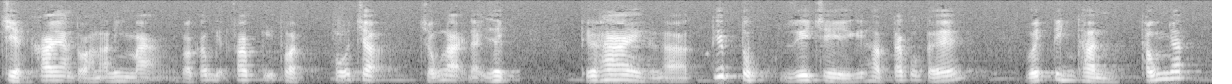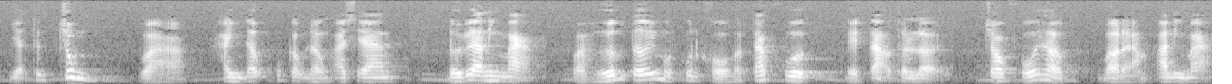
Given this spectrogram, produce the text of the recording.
triển khai an toàn an ninh mạng và các biện pháp kỹ thuật hỗ trợ chống lại đại dịch. Thứ hai là tiếp tục duy trì cái hợp tác quốc tế với tinh thần thống nhất, nhận thức chung và hành động của cộng đồng ASEAN đối với an ninh mạng và hướng tới một khuôn khổ hợp tác khu vực để tạo thuận lợi cho phối hợp bảo đảm an ninh mạng.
